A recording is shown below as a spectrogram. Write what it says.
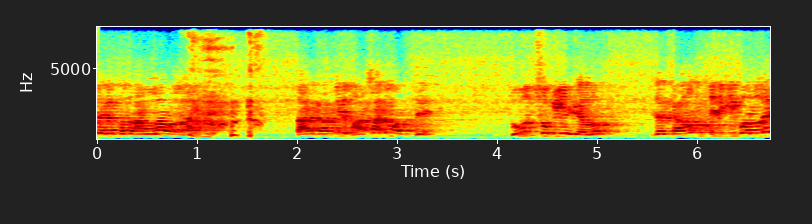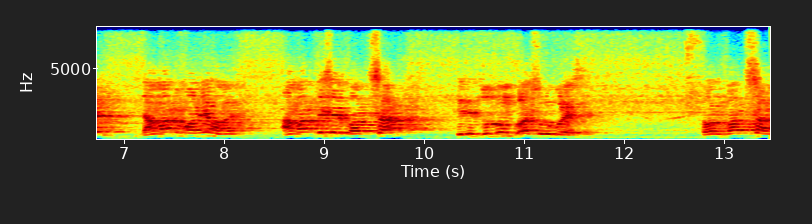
দেখেন কত আল্লাহ তার গাভীর ভাষার মধ্যে দুধ শুকিয়ে গেল। যার কারণ তিনি কি বললেন? আমার মনে হয় আমার দেশের বাদশাহ তিনি জুলুম করা শুরু করেছে তখন বাদশাহ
